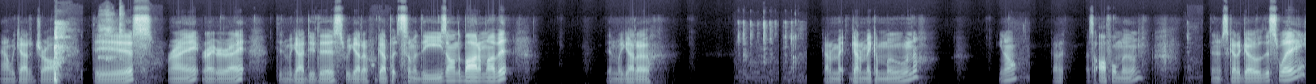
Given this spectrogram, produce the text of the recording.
Now we gotta draw this. Right, right, right, right. Then we gotta do this. We gotta we gotta put some of these on the bottom of it. Then we gotta gotta make gotta make a moon. You know, got it. That's an awful moon. Then it's gotta go this way.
